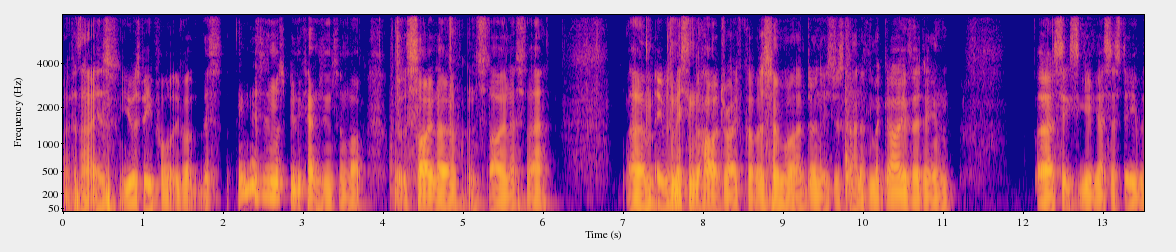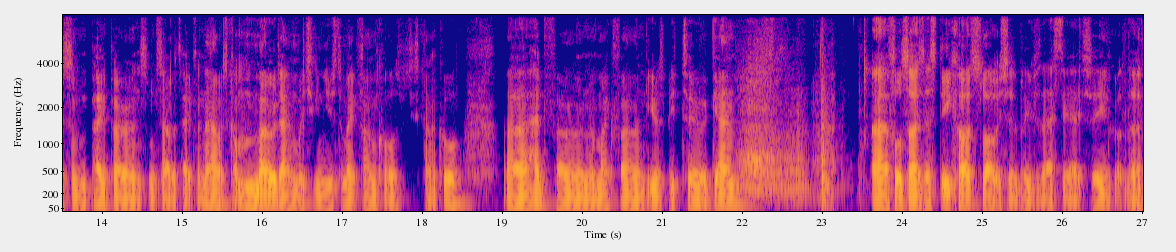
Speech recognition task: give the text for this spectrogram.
whatever that is, USB port. We've got this, I think this must be the Kensington lock. We've got the silo and stylus there. Um, it was missing the hard drive cover, so what I've done is just kind of MacGyvered in uh, 60 gig SSD with some paper and some sellotape for now. It's got modem, which you can use to make phone calls, which is kind of cool. Uh, headphone and microphone, USB 2 again. Uh, full-size SD card slot, which I believe is SDHC. You've got the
